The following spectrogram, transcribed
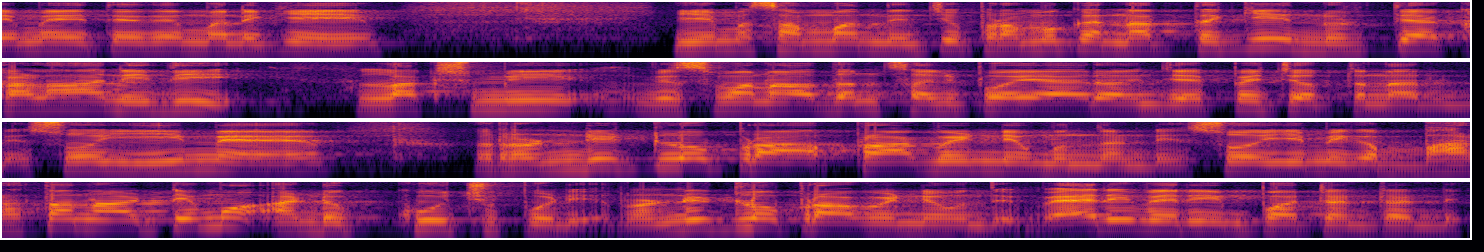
ఏమైతే మనకి ఈమె సంబంధించి ప్రముఖ నర్తకి నృత్య కళానిధి లక్ష్మీ విశ్వనాథన్ చనిపోయారు అని చెప్పి చెప్తున్నారండి. సో ఈమె రెండిట్లో ప్రా ప్రావీణ్యం ఉందండి. సో ఈమెకి భరతనాట్యము అండ్ కూచిపూడి రెండిట్లో ప్రావీణ్యం ఉంది. వెరీ వెరీ ఇంపార్టెంట్ అండి.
